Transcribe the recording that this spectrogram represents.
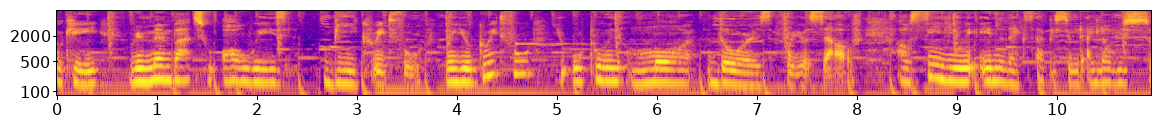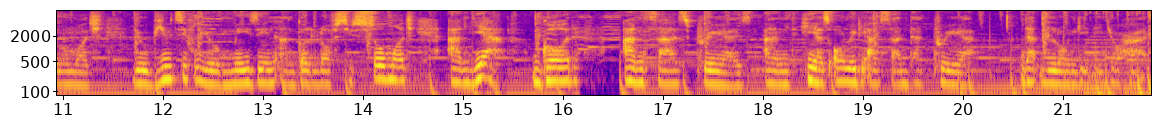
Okay, remember to always be grateful. When you're grateful, you open more doors for yourself. I'll see you in the next episode. I love you so much. You're beautiful, you're amazing, and God loves you so much. And yeah, God answers prayers, and He has already answered that prayer, that longing in your heart.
